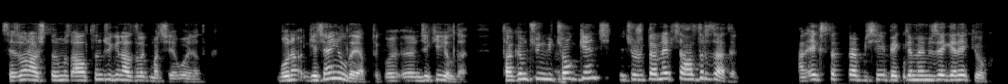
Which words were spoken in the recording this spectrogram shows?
sezon açtığımız 6. gün hazırlık maçı oynadık. Bunu geçen yılda yaptık, önceki yılda. Takım çünkü çok genç ve çocukların hepsi hazır zaten. Hani ekstra bir şey beklememize gerek yok.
